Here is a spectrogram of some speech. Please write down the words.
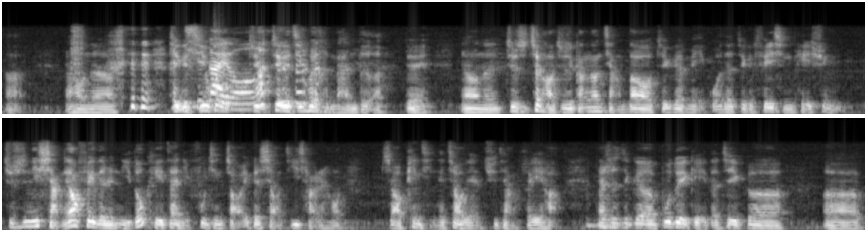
啊，然后呢，这个机会这这个机会很难得，对。然后呢，就是正好就是刚刚讲到这个美国的这个飞行培训，就是你想要飞的人，你都可以在你附近找一个小机场，然后只要聘请一个教练去这样飞哈。但是这个部队给的这个呃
